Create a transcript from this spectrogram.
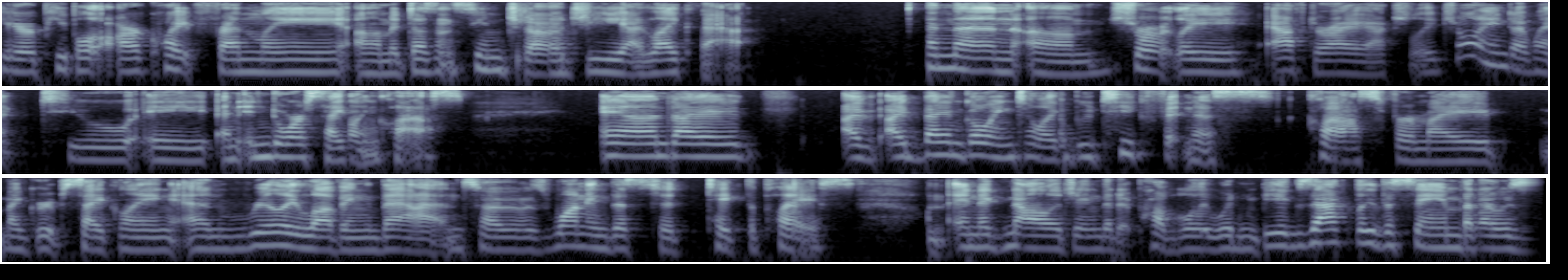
here. People are quite friendly. Um, it doesn't seem judgy. I like that. And then um, shortly after I actually joined, I went to a an indoor cycling class, and I I've, I've been going to like boutique fitness class for my my group cycling and really loving that. And so I was wanting this to take the place, um, and acknowledging that it probably wouldn't be exactly the same, but I was,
